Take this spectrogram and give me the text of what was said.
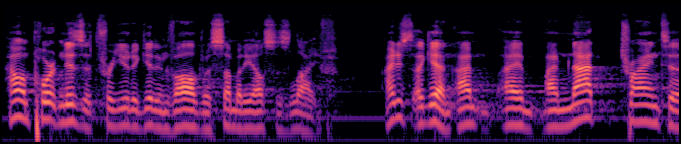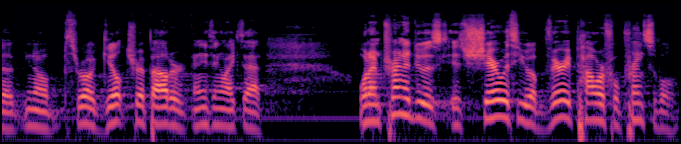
How important is it for you to get involved with somebody else's life? I just, again, I'm, I'm, I'm not trying to, you know, throw a guilt trip out or anything like that. What I'm trying to do is, is share with you a very powerful principle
